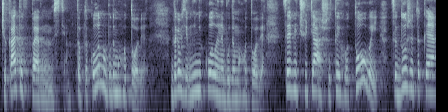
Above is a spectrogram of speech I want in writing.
чекати впевненості. Тобто, коли ми будемо готові. Друзі, ми ніколи не будемо готові. Це відчуття, що ти готовий, це дуже таке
